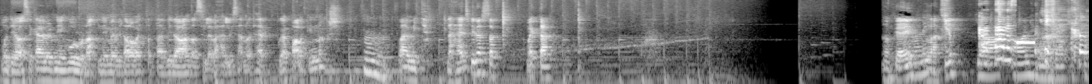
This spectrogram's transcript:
Mut joo, se käy nyt niin hulluna, niin me pitää lopettaa tää video antaa sille vähän lisää noita herkkuja palkinnoksi. Mm. Vai mitä? Nähdään ensi videossa. Moikka! Okei, No niin. Laki. Ja on hyvä.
